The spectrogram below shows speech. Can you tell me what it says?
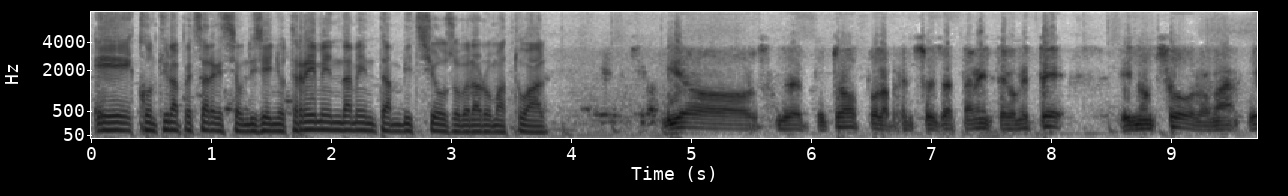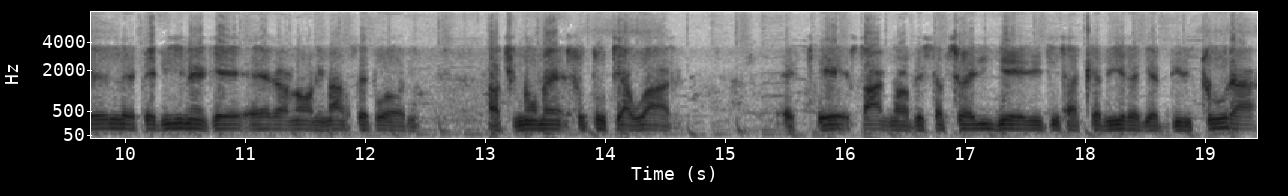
e continuo a pensare che sia un disegno tremendamente ambizioso per la Roma attuale. Io eh, purtroppo la penso esattamente come te e non solo, ma quelle pedine che erano rimaste fuori, faccio un nome su tutti a War, e che fanno la prestazione di ieri ti fa capire che addirittura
